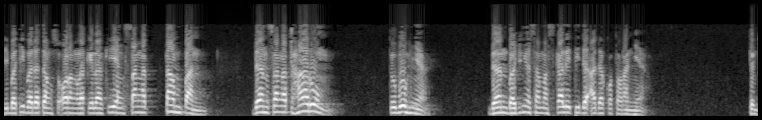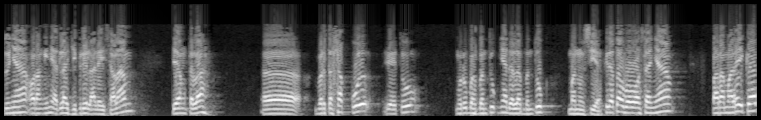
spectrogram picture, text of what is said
tiba-tiba datang seorang laki-laki yang sangat tampan dan sangat harum tubuhnya dan bajunya sama sekali tidak ada kotorannya. Tentunya orang ini adalah Jibril alaihissalam yang telah e, bertasyakul yaitu merubah bentuknya dalam bentuk manusia. Kita tahu bahwasanya para malaikat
